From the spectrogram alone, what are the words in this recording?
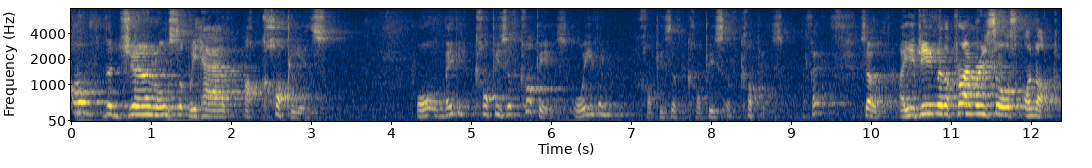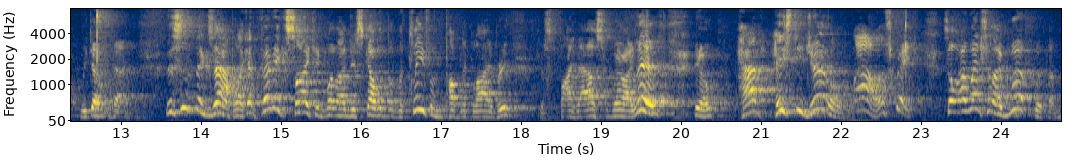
of the journals that we have are copies, or maybe copies of copies, or even copies of copies of copies. Okay? So, are you dealing with a primary source or not? We don't know. This is an example. I got very excited when I discovered that the Cleveland Public Library, just five hours from where I live, you know, had Hastie Journal. Wow, that's great. So I went and I worked with them.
